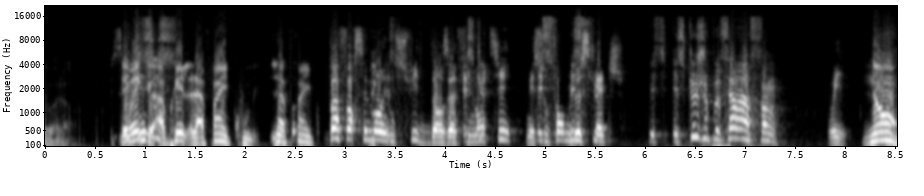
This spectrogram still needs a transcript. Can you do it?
voilà. C'est vrai que qu'est-ce- après la fin est cool. La fin est cool. Pas forcément une suite dans un film que- entier, mais sous forme mais de sketch. Est-ce que je peux faire la fin? Oui. Non.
